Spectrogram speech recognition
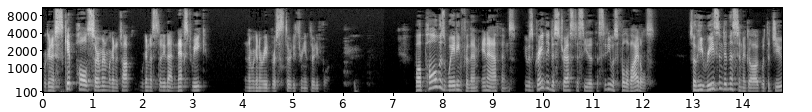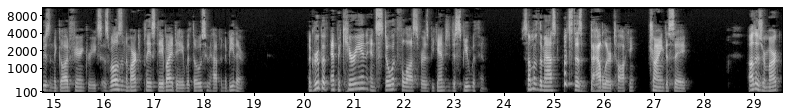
We're going to skip Paul's sermon. We're going to talk, we're going to study that next week. And then we're going to read verses 33 and 34. While Paul was waiting for them in Athens, he was greatly distressed to see that the city was full of idols. So he reasoned in the synagogue with the Jews and the God fearing Greeks, as well as in the marketplace day by day with those who happened to be there. A group of Epicurean and Stoic philosophers began to dispute with him. Some of them asked, What's this babbler talking, trying to say? Others remarked,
